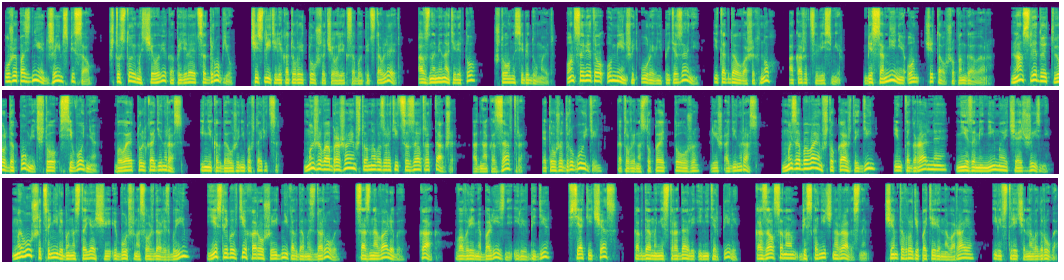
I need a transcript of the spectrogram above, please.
Уже позднее Джеймс писал, что стоимость человека определяется дробью, числители которой то, что человек собой представляет, а в знаменателе то, что он о себе думает. Он советовал уменьшить уровень притязаний, и тогда у ваших ног окажется весь мир. Без сомнения он читал Шопенгауэра. Нам следует твердо помнить, что сегодня бывает только один раз и никогда уже не повторится. Мы же воображаем, что она возвратится завтра так же. Однако завтра – это уже другой день, который наступает тоже лишь один раз. Мы забываем, что каждый день интегральная, незаменимая часть жизни. Мы лучше ценили бы настоящее и больше наслаждались бы им, если бы в те хорошие дни, когда мы здоровы, сознавали бы, как во время болезни или в беде всякий час, когда мы не страдали и не терпели, казался нам бесконечно радостным, чем-то вроде потерянного рая или встреченного друга.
